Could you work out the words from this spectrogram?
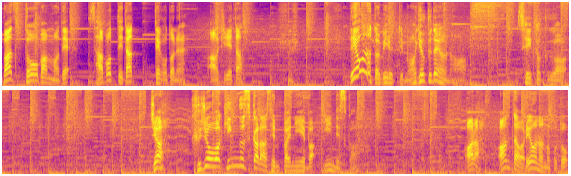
罰当番までサボってたってことね。あ切れた。レオナとビルって真逆だよな。性格が。じゃあ苦情はキングスカラー先輩に言えばいいんですか？あらあんたはレオナのこと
